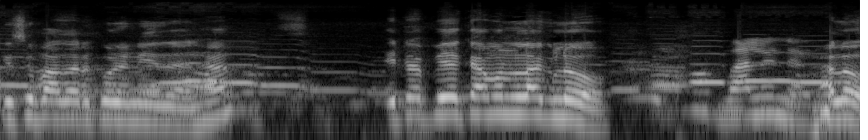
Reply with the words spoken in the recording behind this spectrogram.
কিছু বাজার করে নিয়ে যান হ্যাঁ? এটা পেয়ে কেমন লাগল? ভালো না ভালো?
